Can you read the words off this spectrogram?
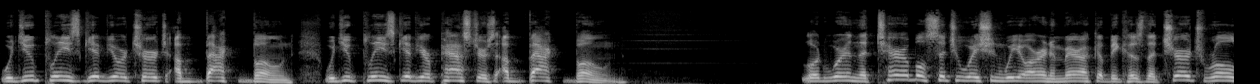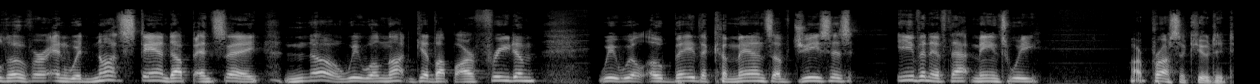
Would you please give your church a backbone? Would you please give your pastors a backbone? Lord, we're in the terrible situation we are in America because the church rolled over and would not stand up and say, No, we will not give up our freedom. We will obey the commands of Jesus, even if that means we are prosecuted.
